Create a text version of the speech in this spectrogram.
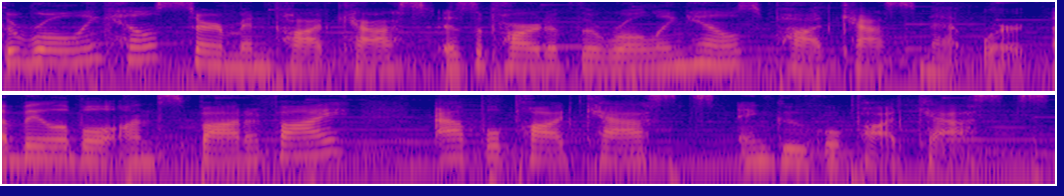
The Rolling Hills Sermon Podcast is a part of the Rolling Hills Podcast Network, available on Spotify, Apple Podcasts, and Google Podcasts.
